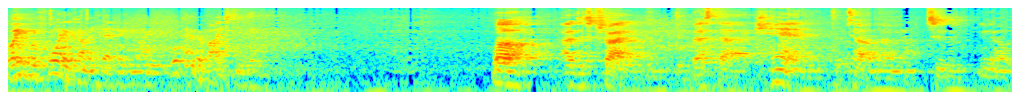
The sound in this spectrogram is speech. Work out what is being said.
or even before they come into that big money, what kind of advice do you give? Well, I just try the, the best that I can to tell them to, you know,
